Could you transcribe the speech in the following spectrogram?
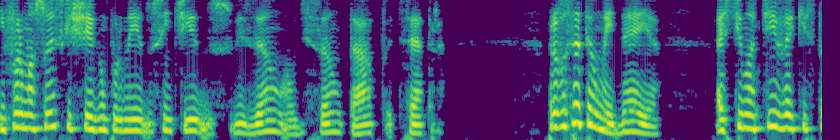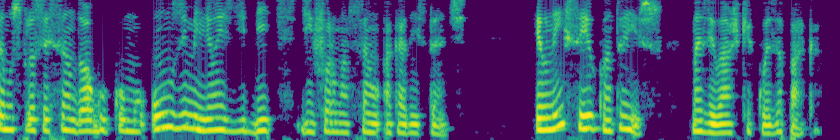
informações que chegam por meio dos sentidos, visão, audição, tato, etc. Para você ter uma ideia, a estimativa é que estamos processando algo como 11 milhões de bits de informação a cada instante. Eu nem sei o quanto é isso, mas eu acho que é coisa paca.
